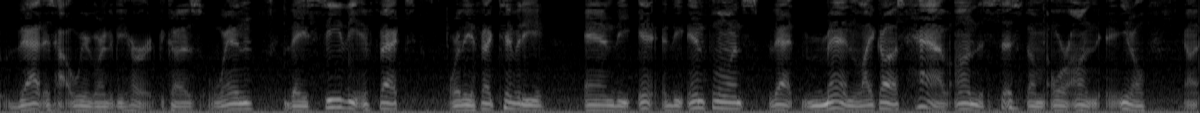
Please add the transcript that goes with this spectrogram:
that is how we're going to be heard because when they see the effect or the effectivity and the the influence that men like us have on the system or on you know uh,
